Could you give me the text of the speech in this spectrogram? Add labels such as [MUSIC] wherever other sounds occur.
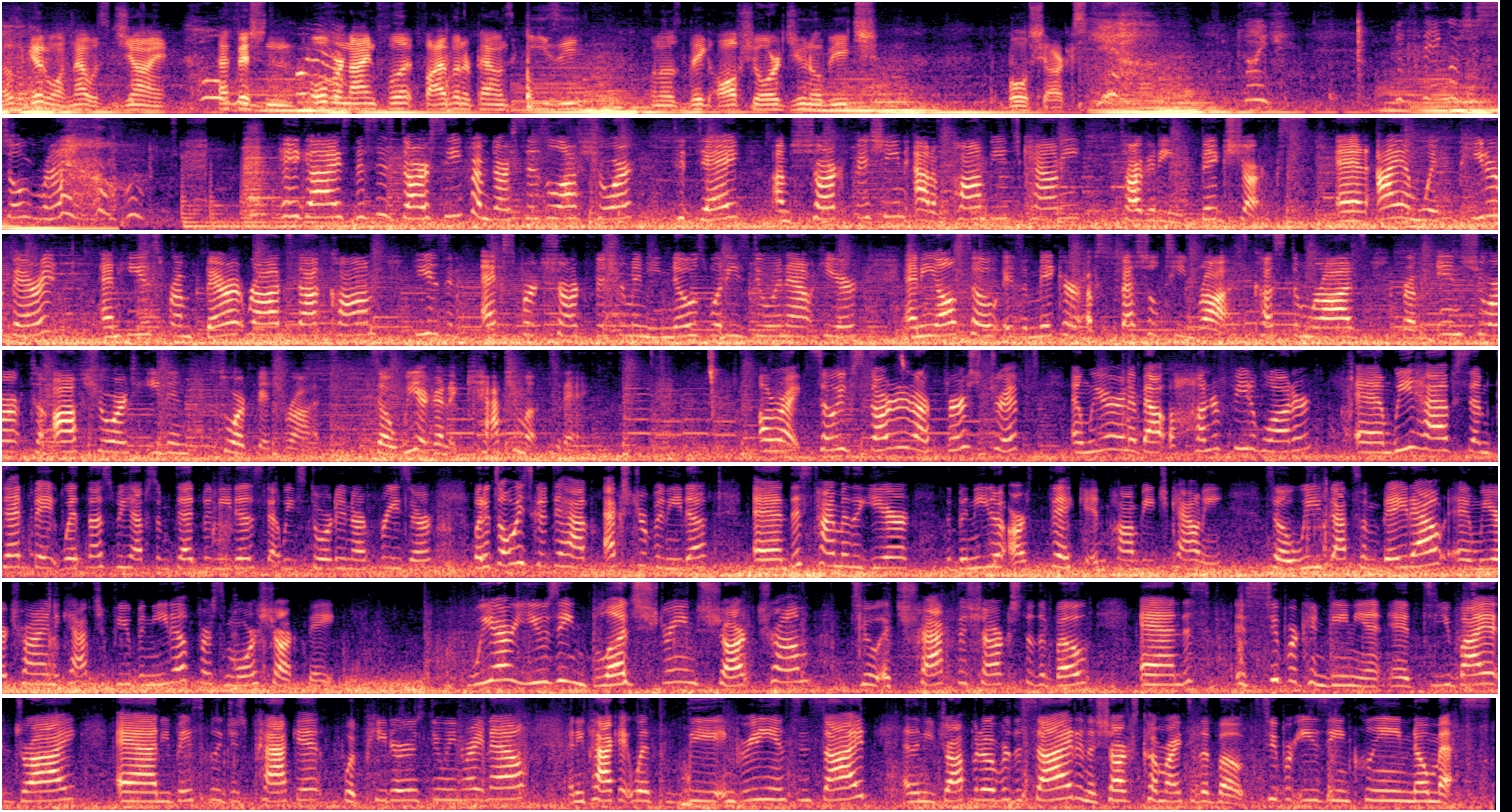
That was a good one. That was giant. I fished in over nine foot, 500 pounds easy. One of those big offshore Juno Beach bull sharks. Yeah, like the thing was just so round. Hey guys, this is Darcy from Darcizzle Offshore. Today I'm shark fishing out of Palm Beach County targeting big sharks. And I am with Peter Barrett and he is from barrettrods.com. He is an expert shark fisherman. He knows what he's doing out here. And he also is a maker of specialty rods, custom rods from inshore to offshore to even swordfish rods. So we are gonna catch him up today. All right, so we've started our first drift and we are in about 100 feet of water and we have some dead bait with us. We have some dead bonitas that we stored in our freezer, but it's always good to have extra bonita. And this time of the year, the bonita are thick in Palm Beach County. So we've got some bait out and we are trying to catch a few bonita for some more shark bait. We are using Bloodstream Shark Chum to attract the sharks to the boat and this is super convenient. It's you buy it dry and you basically just pack it what Peter is doing right now and you pack it with the ingredients inside and then you drop it over the side and the sharks come right to the boat. Super easy and clean, no mess.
